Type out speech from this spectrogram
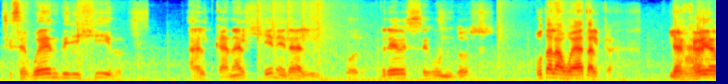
si se pueden dirigir al canal general por breves segundos, Puta la weá talca. les voy a.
